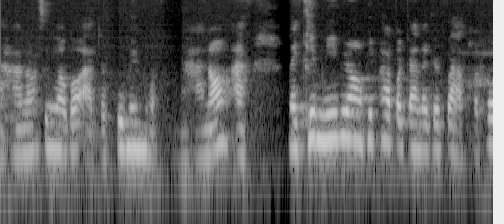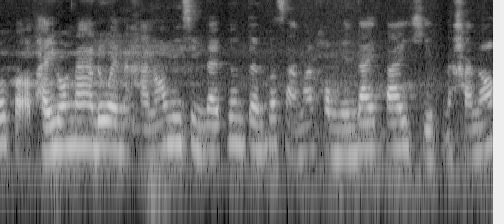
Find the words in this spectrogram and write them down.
นะคะเนาะซึ่งเราก็อาจจะพูดไม่หมดนะคะเนาะอะในคลิปนี้พี่น้องผิพาประการใดก็กราบขอโทษขออภัยล่วงหน้าด้วยนะคะเนาะมีสิ่งใดเพิ่มเติมก็สามารถคอมเมนต์ได้ใต้คลิปนะคะเนาะ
